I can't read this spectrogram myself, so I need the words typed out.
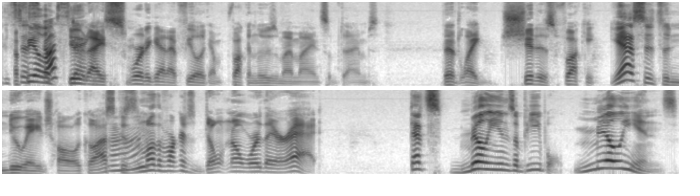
It's I feel like, dude, I swear to God, I feel like I'm fucking losing my mind sometimes. That like shit is fucking. Yes, it's a new age Holocaust because the uh-huh. motherfuckers don't know where they're at. That's millions of people. Millions.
